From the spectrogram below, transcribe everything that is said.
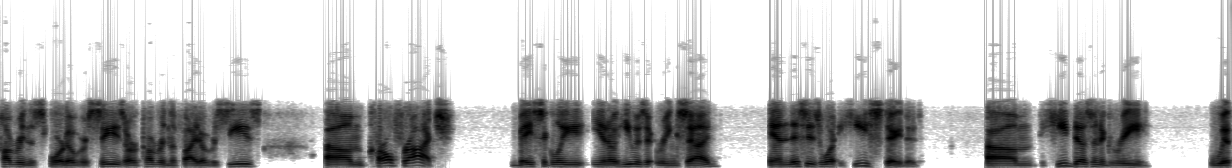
covering the sport overseas or covering the fight overseas, Um, Carl Froch, basically, you know, he was at ringside, and this is what he stated. Um, he doesn't agree with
